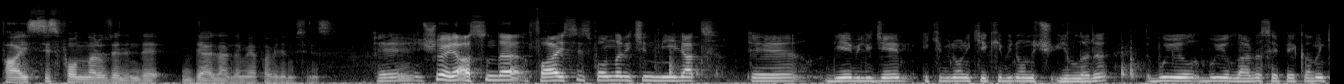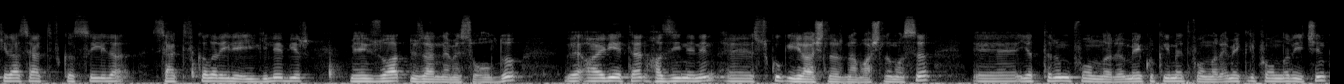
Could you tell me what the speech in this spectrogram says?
faizsiz fonlar özelinde bir değerlendirme yapabilir misiniz? Ee, şöyle aslında faizsiz fonlar için milat e, diyebileceğim 2012-2013 yılları bu yıl bu yıllarda SPK'nın kira sertifikasıyla sertifikaları ile ilgili bir mevzuat düzenlemesi oldu ve ayrıyeten hazinenin e, sukuk ihraçlarına başlaması e, yatırım fonları, menkul kıymet fonları, emeklilik fonları için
